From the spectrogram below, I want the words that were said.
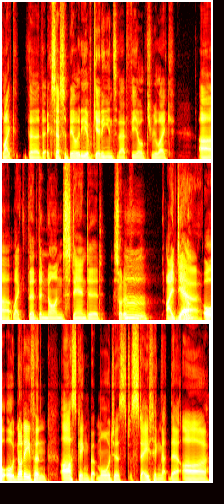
like the the accessibility of getting into that field through like uh like the the non-standard sort of Mm. idea. yeah, or or not even asking, but more just stating that there are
